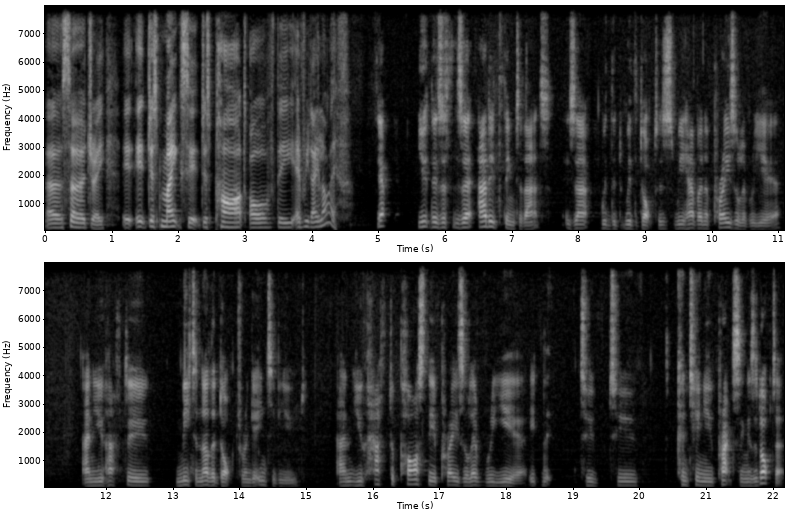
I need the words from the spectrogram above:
uh, surgery, it, it just makes it just part of the everyday life. Yeah, you, there's a there's an added thing to that is that with the with the doctors we have an appraisal every year and you have to meet another doctor and get interviewed, and you have to pass the appraisal every year to to continue practicing as a doctor.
